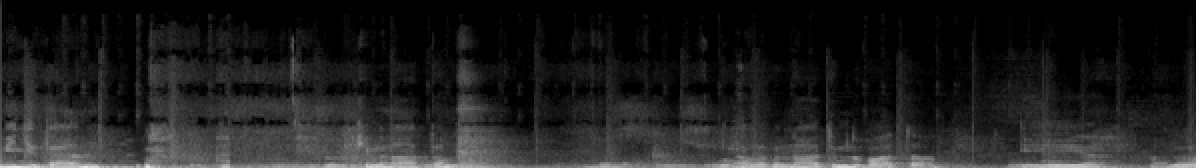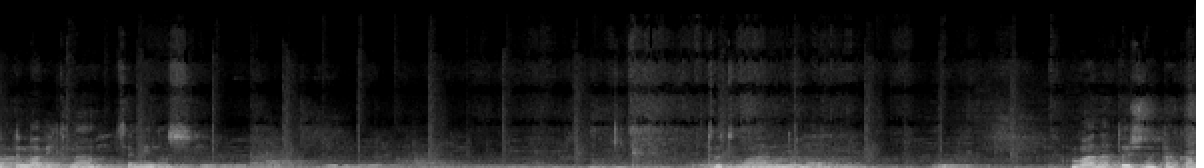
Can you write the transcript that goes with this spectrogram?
Міні-ден. Кімната. Але вона темнувата і нема вікна. Це мінус. Тут ванна. Ванна точно така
